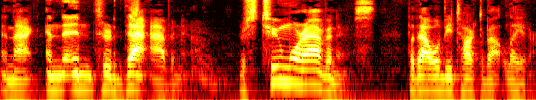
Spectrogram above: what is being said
and that and then through that avenue. There's two more avenues, but that will be talked about later.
